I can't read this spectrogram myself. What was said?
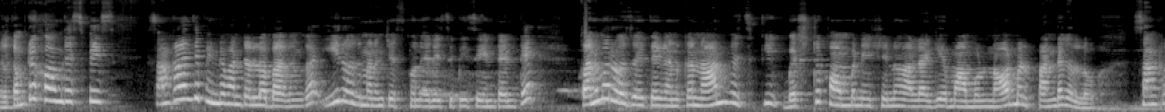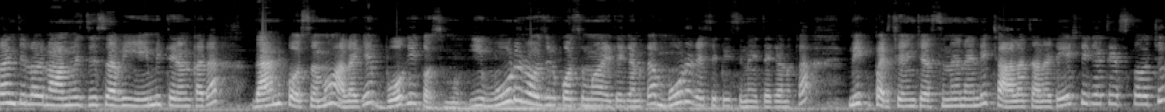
Welcome to home recipes. Sankranti పిండి వంటల్లో భాగంగా ఈరోజు మనం చేసుకునే రెసిపీస్ ఏంటంటే కనుమ రోజు అయితే కనుక నాన్ వెజ్కి బెస్ట్ కాంబినేషన్ అలాగే మామూలు నార్మల్ పండగల్లో సంక్రాంతిలో నాన్ వెజ్జెస్ అవి ఏమి తినం కదా దానికోసము అలాగే భోగి కోసము. ఈ మూడు రోజుల కోసము అయితే కనుక మూడు రెసిపీస్ని అయితే కనుక మీకు పరిచయం చేస్తున్నానండి. చాలా చాలా టేస్టీగా చేసుకోవచ్చు.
